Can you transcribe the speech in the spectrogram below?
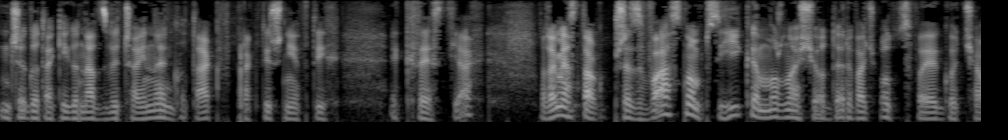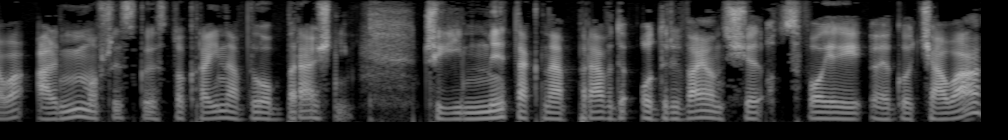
niczego takiego nadzwyczajnego, tak? W, praktycznie w tych kwestiach. Natomiast tak, przez własną psychikę można się oderwać od swojego ciała, ale mimo wszystko jest to kraina wyobraźni. Czyli my tak naprawdę odrywając się od swojego ciała,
